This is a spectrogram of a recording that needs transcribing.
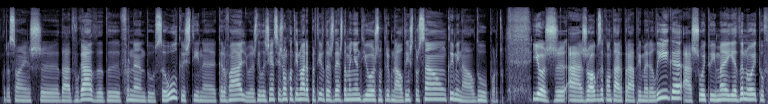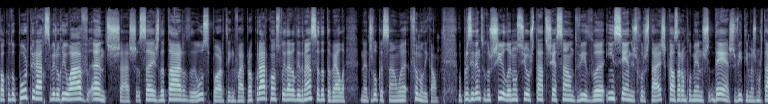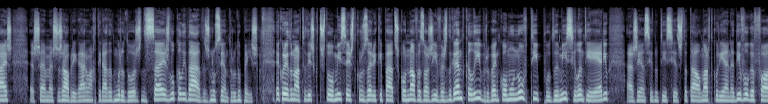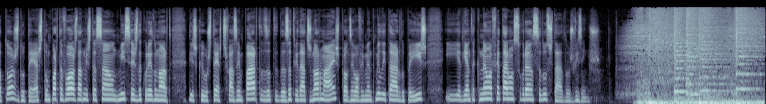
Declarações eh, da advogada de Fernando Saúl, Cristina Carvalho. As diligências vão continuar a partir das 10 da manhã de hoje no Tribunal de Instrução Criminal do Porto. E hoje há jogos a contar para a Primeira Liga. Às 8 e meia da noite, o Foco do Porto irá receber o Rio Ave. Antes, às 6 da tarde, o Sporting vai procurar consolidar a liderança da tabela na deslocação a Famalicão. O presidente do Chile anunciou o estado de exceção devido a incêndios florestais que causaram pelo menos 10 10 vítimas mortais. As chamas já obrigaram à retirada de moradores de seis localidades no centro do país. A Coreia do Norte diz que testou mísseis de cruzeiro equipados com novas ogivas de grande calibre, bem como um novo tipo de míssil antiaéreo. A agência de notícias estatal norte-coreana divulga fotos do teste. Um porta-voz da administração de mísseis da Coreia do Norte diz que os testes fazem parte das atividades normais para o desenvolvimento militar do país e adianta que não afetaram a segurança dos Estados vizinhos.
